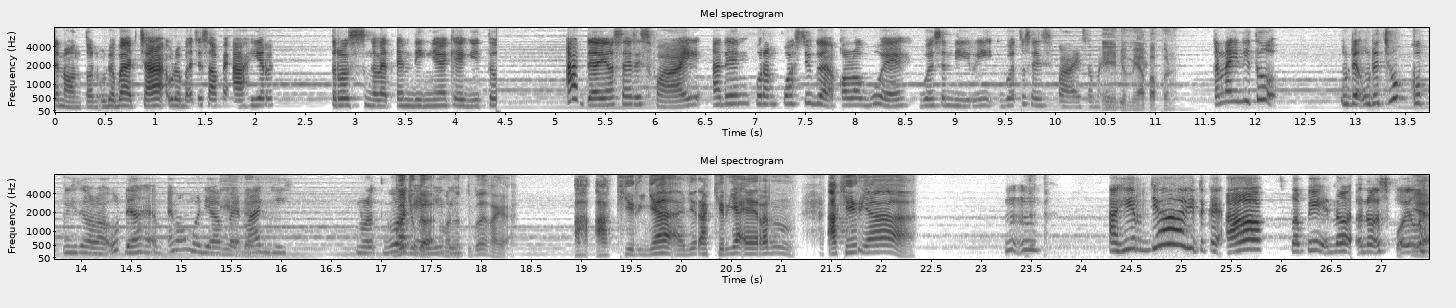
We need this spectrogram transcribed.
eh, nonton, udah baca, udah baca sampai akhir, terus ngeliat endingnya kayak gitu. Ada yang satisfy, ada yang kurang puas juga. Kalau gue, gue sendiri, gue tuh satisfy sama eh, demi apa pun. Karena ini tuh udah udah cukup gitu loh. Udah, em- emang mau diapain Iya, dan lagi? Menurut gue Gue kayak juga gitu. menurut gue kayak ah akhirnya anjir akhirnya Eren akhirnya Mm-mm. Akhirnya gitu kayak ah, tapi no no spoiler. Iya.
